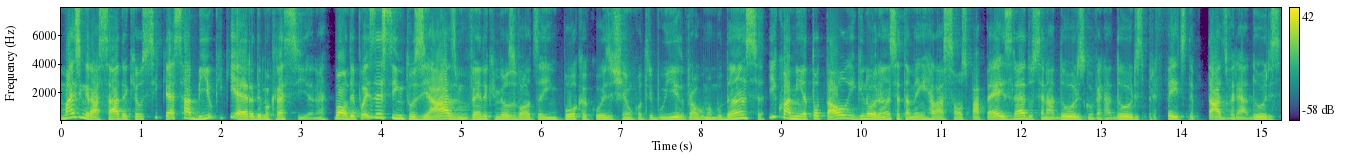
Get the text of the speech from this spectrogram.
O mais engraçado é que eu sequer sabia o que, que era democracia, né? Bom, depois desse entusiasmo, vendo que meus votos aí em pouca coisa tinham contribuído para alguma mudança, e com a minha total ignorância também em relação aos papéis, né, dos senadores, governadores, prefeitos, deputados, vereadores,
